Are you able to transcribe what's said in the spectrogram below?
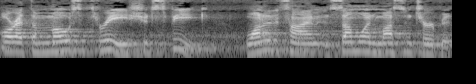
or at the most three should speak, one at a time, and someone must interpret.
